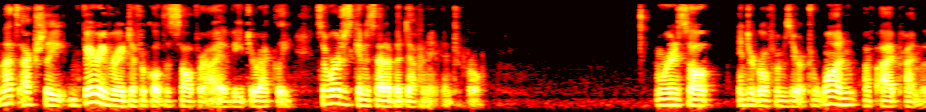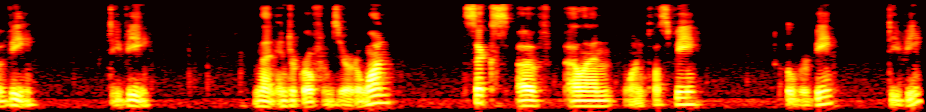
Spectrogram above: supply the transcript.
And that's actually very, very difficult to solve for i of v directly. So we're just going to set up a definite integral. And we're going to solve integral from 0 to 1 of i prime of v, dv. And then integral from 0 to 1, 6 of ln 1 plus v over v dv.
